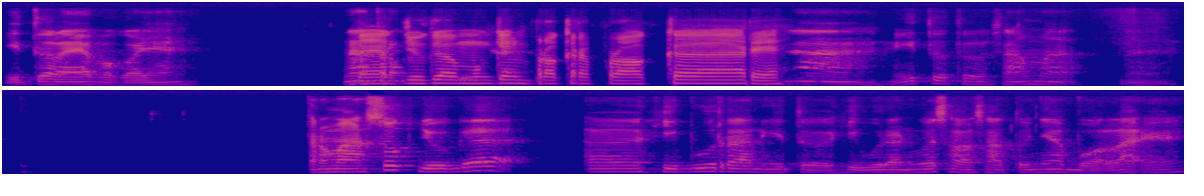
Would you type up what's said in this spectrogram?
itulah ya pokoknya. Nah, Dan juga mungkin proker-proker ya. Nah, itu tuh sama. Nah, termasuk juga eh, hiburan gitu. Hiburan gue salah satunya bola ya.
